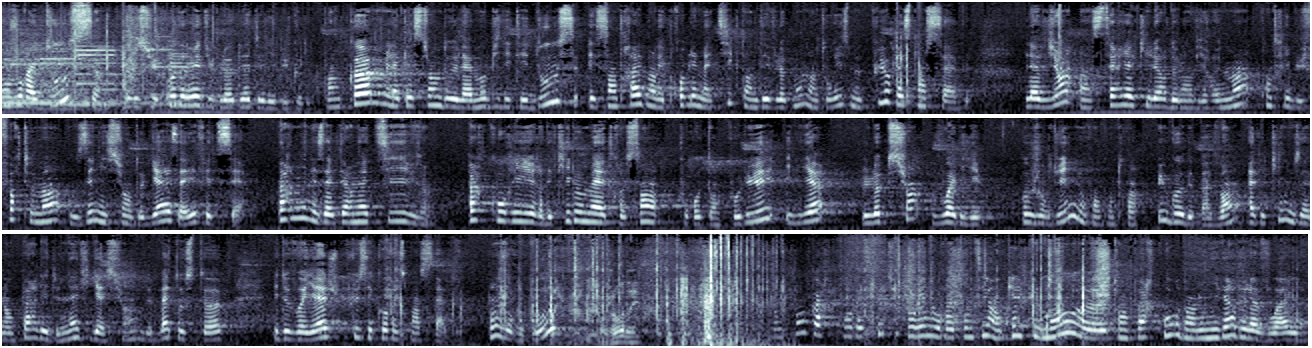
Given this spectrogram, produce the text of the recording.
Bonjour à tous, je suis Audrey du blog l'atelierbucolique.com. La question de la mobilité douce est centrale dans les problématiques dans le développement d'un tourisme plus responsable. L'avion, un serial killer de l'environnement, contribue fortement aux émissions de gaz à effet de serre. Parmi les alternatives, parcourir des kilomètres sans pour autant polluer, il y a l'option voilier. Aujourd'hui, nous rencontrons Hugo de Pavan, avec qui nous allons parler de navigation, de bateau-stop et de voyages plus éco-responsables. Bonjour Hugo. Bonjour Audrey. Donc ton parcours, est-ce que tu pourrais nous raconter en quelques mots euh, ton parcours dans l'univers de la voile?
